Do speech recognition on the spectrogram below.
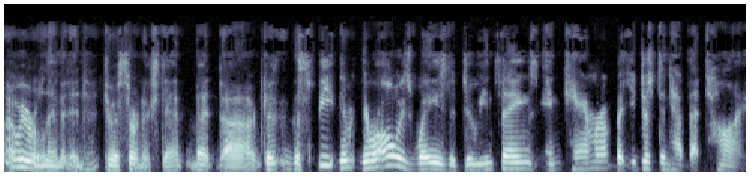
Well, we were limited to a certain extent, but because uh, the speed, there, there were always ways of doing things in camera, but you just didn't have that time.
